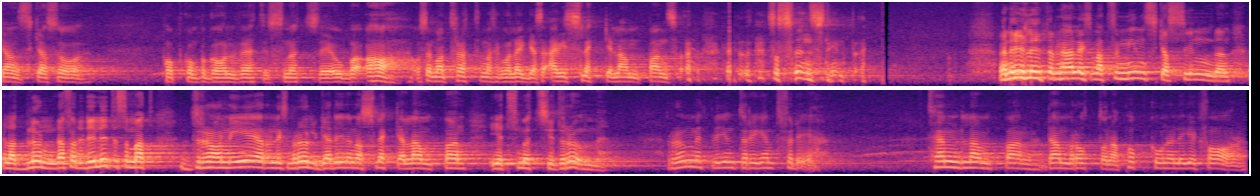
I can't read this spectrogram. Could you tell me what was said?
ganska så popcorn på golvet, det är smutsigt och bara, ah, och så är man trött man ska gå och lägga sig. Nej, vi släcker lampan så, så syns det inte. Men det är ju lite den här liksom att förminska synden eller att blunda för det. Det är lite som att dra ner liksom rullgardinen och släcka lampan i ett smutsigt rum. Rummet blir ju inte rent för det. Tänd lampan, dammråttorna, popcornen ligger kvar.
